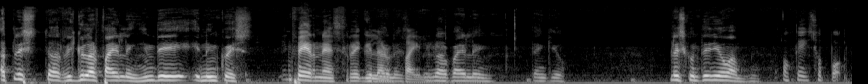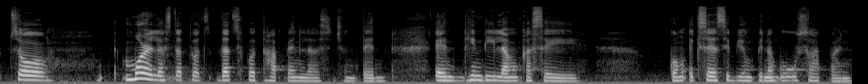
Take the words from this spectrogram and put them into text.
At least uh, regular filing, hindi in-inquest. In fairness, regular Fairness, filing. Regular filing. Thank you. Please continue, ma'am. Okay, so po. So, more or less that what, that's what happened last June 10. And hindi lang kasi kung excessive yung pinag-uusapan,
